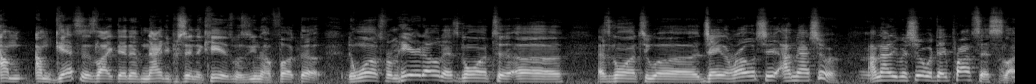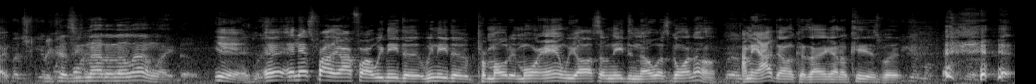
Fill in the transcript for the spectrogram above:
I'm I'm guessing it's like that if ninety percent of the kids was you know fucked up. The ones from here though that's going to uh that's going to uh Jalen Rose shit. I'm not sure. I'm not even sure what their process is like. But you get Because he's not in the limelight though. Yeah, and, and that's probably our fault. We need to we need to promote it more, and we also need to know what's going on. I mean, I don't because I ain't got no kids, but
